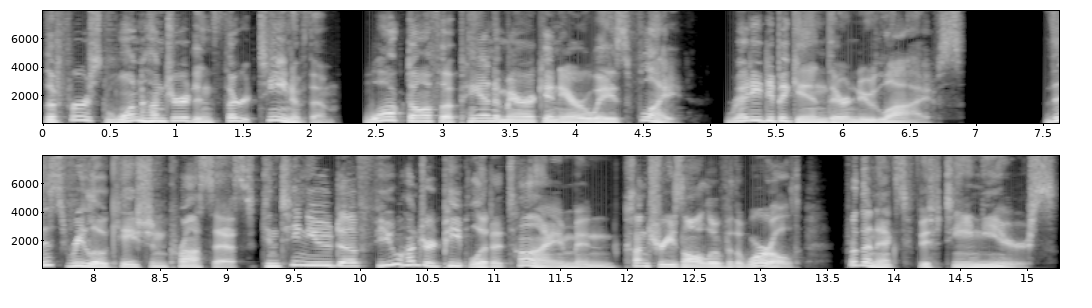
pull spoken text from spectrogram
the first 113 of them walked off a Pan American Airways flight, ready to begin their new lives. This relocation process continued a few hundred people at a time in countries all over the world for the next 15 years.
